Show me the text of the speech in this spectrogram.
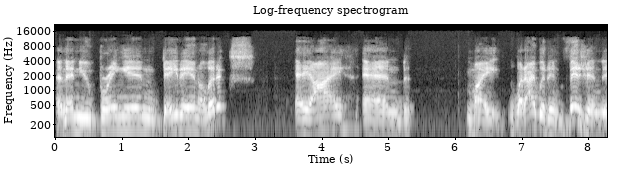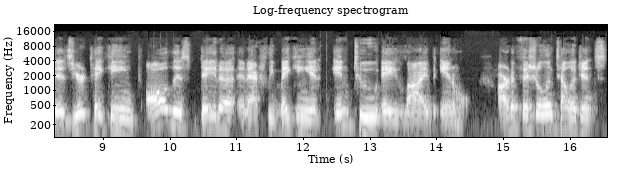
And then you bring in data analytics, AI, and my what I would envision is you're taking all this data and actually making it into a live animal. Artificial intelligence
